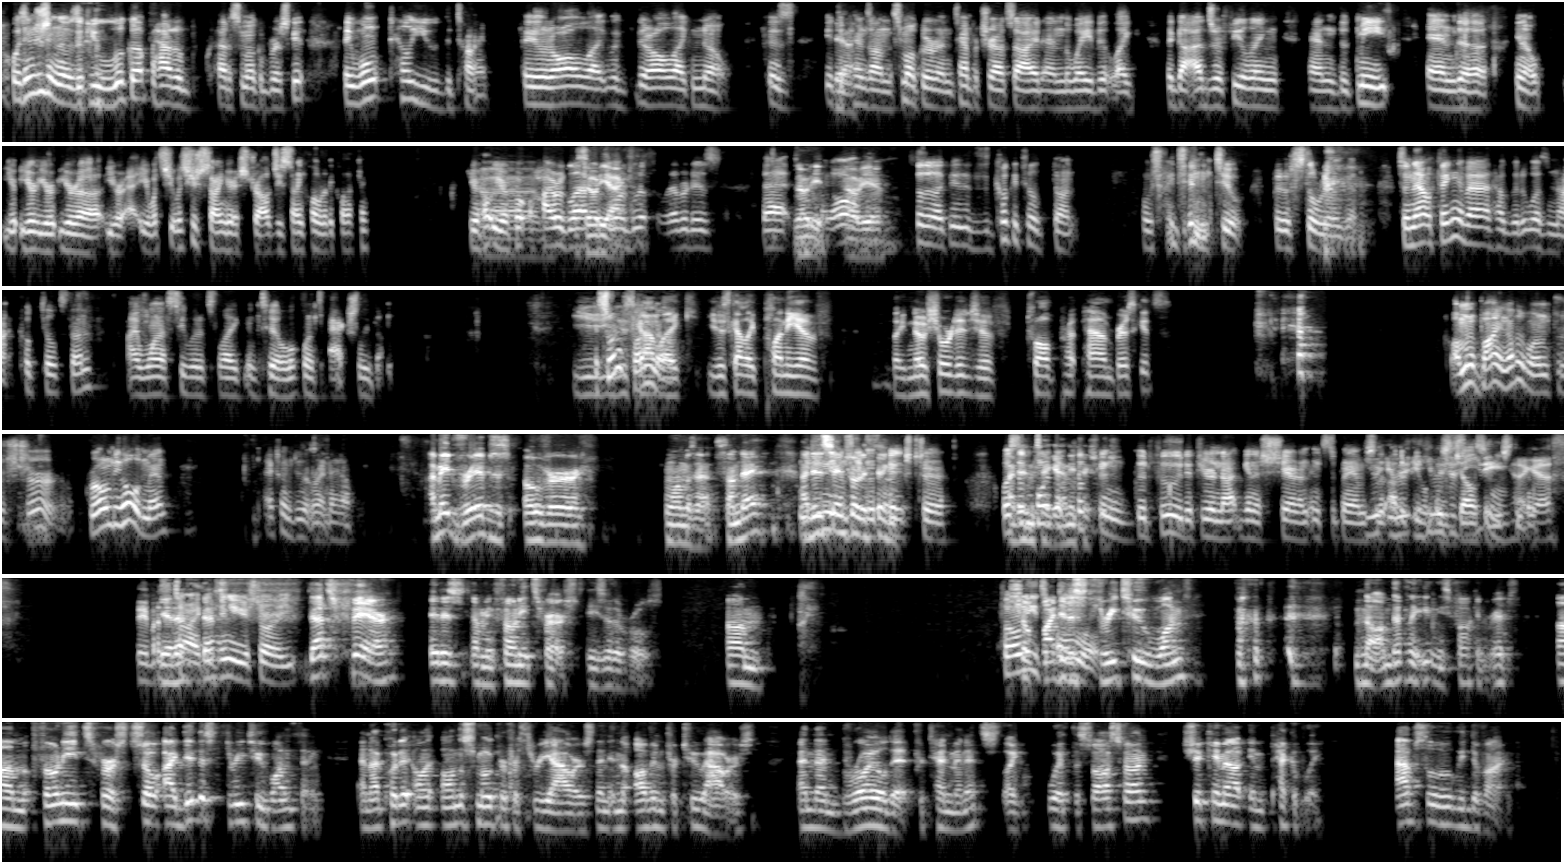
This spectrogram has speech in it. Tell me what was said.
What's interesting though is if you look up how to how to smoke a brisket, they won't tell you the time. They're all like like- they're all like no because it Yeah. depends on the smoker and temperature outside and the way that like the gods are feeling and the meat and uh, you know your your your your uh your, your what's your what's your sign your astrology sign called what do they call that thing your your Um, hieroglyph zodiac. hieroglyph whatever it is that Zodiac. like, all- Oh yeah. so they're like "It's- cook it till it's done which I didn't do but it was still really good so now thinking about how good it was not cooked till it's done I want to see what it's like until when it's actually done You, It's sort you of just fun, got though. like you just got like plenty of like no shortage of 12 pound briskets. I'm gonna buy another one for sure. Grow and behold, man. Actually, I'm gonna do it right now. I made ribs over. When was that? Sunday. I You did the same sort of thing. Picture. What's I the didn't point take of any cooking good food if you're not gonna share it on Instagram so He, that other he- people he can be just jealous of eating, you? I guess. They must Yeah, have- that- Sorry, that's- continue your story. That's fair. It is. I mean, phone eats first. These are the rules. Um. Phone so eats I did only. a three, two, one. no, I'm definitely eating these fucking ribs. Um, phone eats first. So I did this three, two, one thing, and I put it on on the smoker for three hours, then in the oven for two hours, and then broiled it for ten minutes, like with the sauce on. Shit came out impeccably, absolutely divine.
